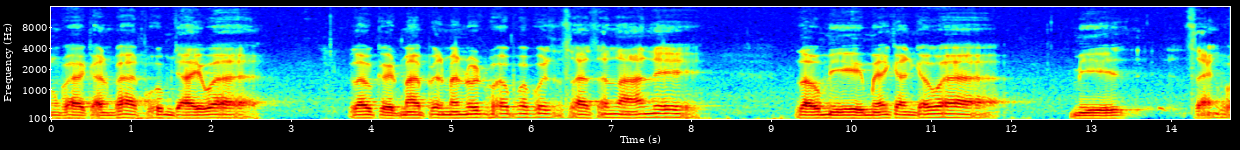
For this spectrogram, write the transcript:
งพากันภาคภูมิใจว่า เราเกิดมาเป็นมนุษย์เพราะพระพุทธศาสนานี่เรามีเหมือนกันก็ว่า มีแสงไฟ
